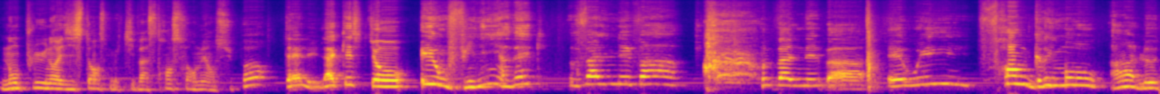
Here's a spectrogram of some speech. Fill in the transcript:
non plus une résistance, mais qui va se transformer en support Telle est la question. Et on finit avec Valneva. Valneva, eh oui Franck Grimaud, hein, le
